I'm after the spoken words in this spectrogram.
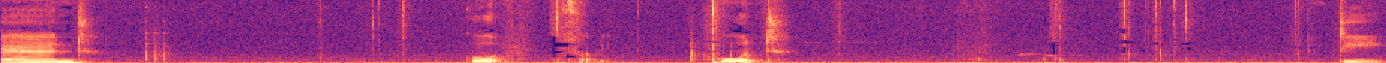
and quote sorry quote t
